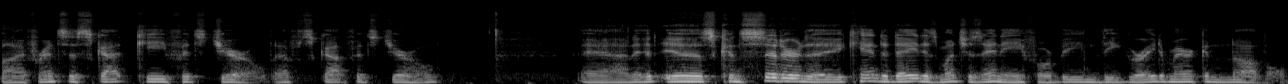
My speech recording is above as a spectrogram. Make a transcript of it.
by Francis Scott Key Fitzgerald, F. Scott Fitzgerald. And it is considered a candidate as much as any for being the great American novel.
